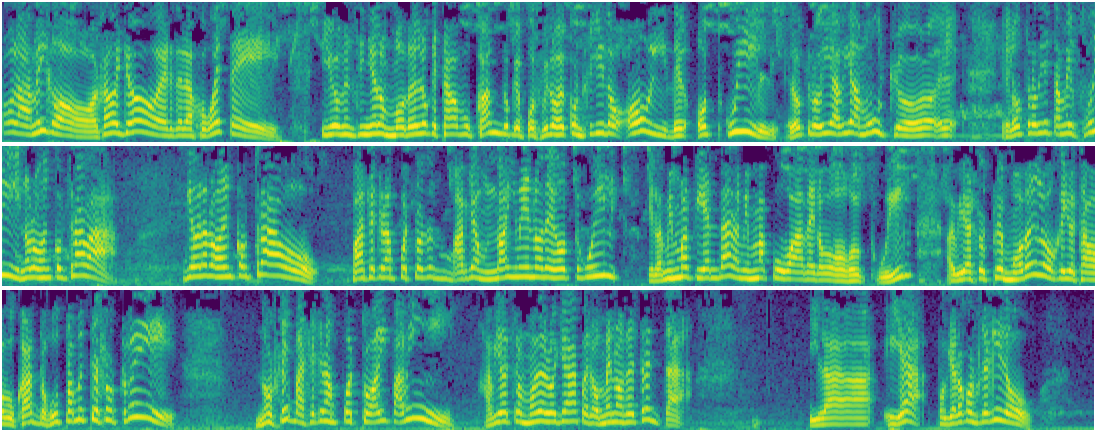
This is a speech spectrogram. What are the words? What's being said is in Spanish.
Hola amigos, soy yo, el de los juguetes. Y os enseñé los modelos que estaba buscando, que por fin los he conseguido hoy, de Hot Wheels. El otro día había muchos, el, el, otro día también fui no los encontraba. Y ahora los he encontrado. Parece que lo han puesto, había no hay menos de Hot Wheels. Y en la misma tienda, en la misma cuba de los Hot Wheels, había esos tres modelos que yo estaba buscando, justamente esos tres. No sé, parece que han puesto ahí para mí. Había otros modelos ya, pero menos de 30. Y la y ya, pues ya lo he conseguido.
